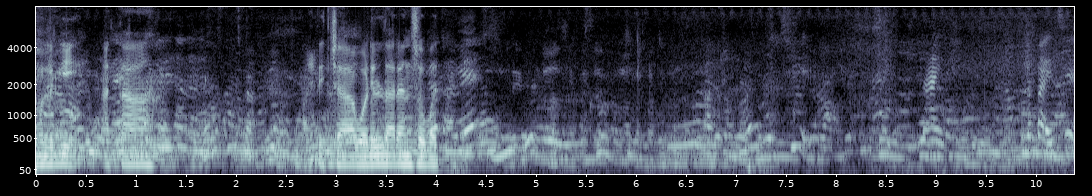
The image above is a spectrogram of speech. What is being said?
मुलगी आता तिच्या वडीलधाऱ्यांसोबत पाहिजे.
